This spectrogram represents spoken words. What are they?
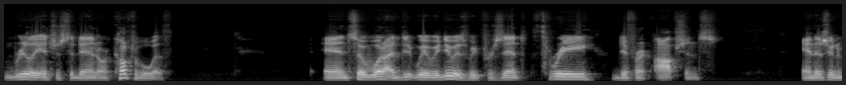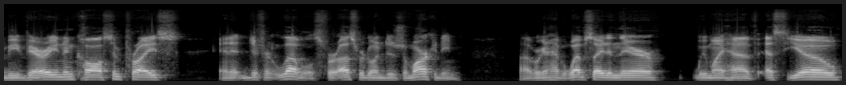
really interested in or comfortable with. And so what I do what we do is we present three different options. And there's going to be varying in cost and price and at different levels. For us, we're doing digital marketing. Uh, we're going to have a website in there. We might have SEO,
